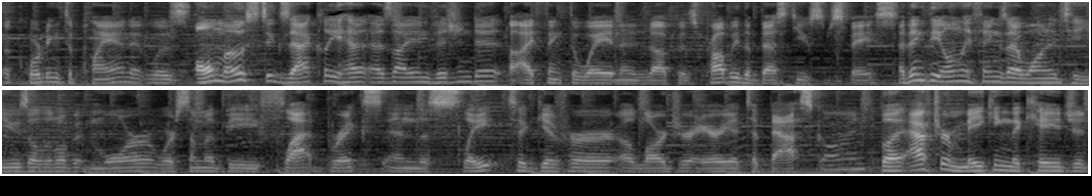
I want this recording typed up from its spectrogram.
according to plan. It was almost exactly as I envisioned it. I think the way it ended up is probably the best use of space. I think the only things I wanted to use a little bit more were some of the flat bricks and the slate to give her a larger area to bask on. But after making the cage, it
